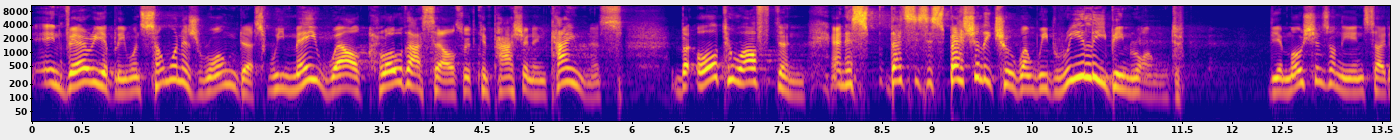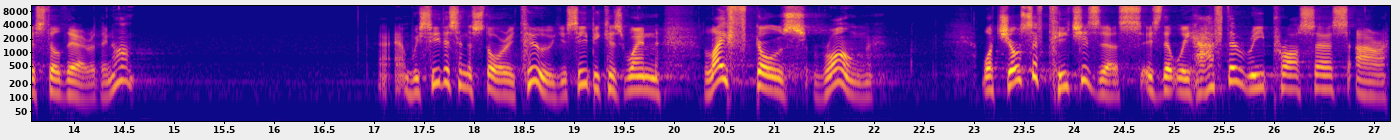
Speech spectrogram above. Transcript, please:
Invariably, when someone has wronged us, we may well clothe ourselves with compassion and kindness, but all too often, and that's especially true when we've really been wronged, the emotions on the inside are still there, are they not? And we see this in the story too, you see, because when life goes wrong, what Joseph teaches us is that we have to reprocess our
